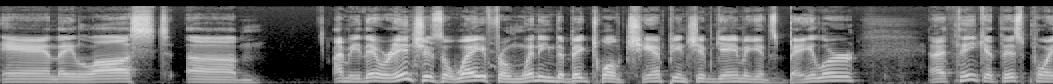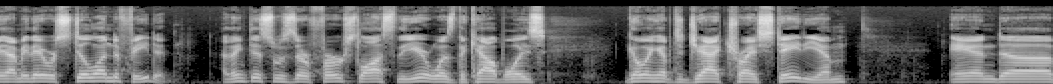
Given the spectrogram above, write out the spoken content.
and they lost. Um, I mean, they were inches away from winning the Big 12 championship game against Baylor. And I think at this point, I mean, they were still undefeated. I think this was their first loss of the year was the Cowboys going up to Jack Trice Stadium. And uh,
